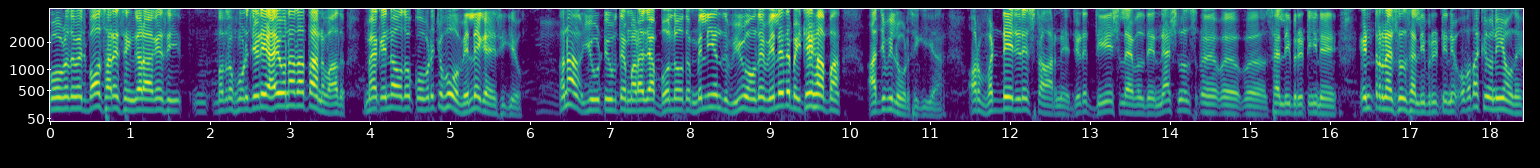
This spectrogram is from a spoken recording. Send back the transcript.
ਕੋਵਿਡ ਦੇ ਵਿੱਚ ਬਹੁਤ ਸਾਰੇ ਸਿੰਗਰ ਆ ਗਏ ਸੀ। ਮਤਲਬ ਹੁਣ ਜਿਹੜੇ ਆਏ ਉਹਨਾਂ ਦਾ ਧੰਨਵਾਦ। ਮੈਂ ਕਹਿੰਦਾ ਉਦੋਂ ਕੋਵਿਡ 'ਚ ਹੋ ਵਿਹਲੇ ਗਏ ਸੀਗੇ ਉਹ। ਹਨਾ? YouTube ਤੇ ਮਾੜਾ ਜਿਹਾ ਬੋਲੋ ਤੇ ਮਿਲੀਅਨਸ ਵਿਊ ਆਉਂਦੇ। ਵਿਹਲੇ ਤੇ ਬੈਠੇ ਹਾਂ ਆਪਾਂ। ਅੱਜ ਵੀ ਲੋੜ ਸੀਗੀ ਯਾਰ। ਔਰ ਵੱਡੇ ਜਿਹੜੇ ਸਟਾਰ ਨੇ, ਜਿਹੜੇ ਦੇਸ਼ ਲੈਵਲ ਦੇ ਨੈਸ਼ਨਲ ਸੈਲੀਬ੍ਰਿਟੀ ਨੇ ਇੰਟਰਨੈਸ਼ਨਲ ਸੈਲੀਬ੍ਰਿਟੀ ਨੇ, ਉਹ ਪਤਾ ਕਿਉਂ ਨਹੀਂ ਆਉਂਦੇ?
